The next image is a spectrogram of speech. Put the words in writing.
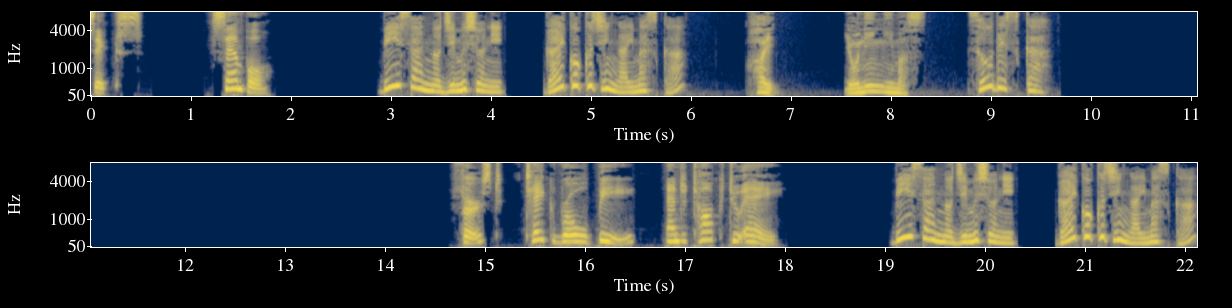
6. Sample. B さんの事務所に外国人がいますか？はい。4人います。そうですか。First, take role B and talk to A. B さんの事務所に外国人がいますか？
